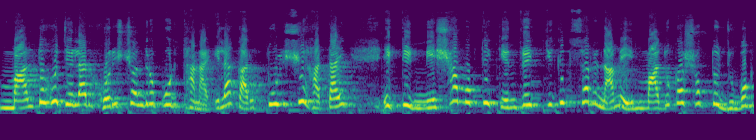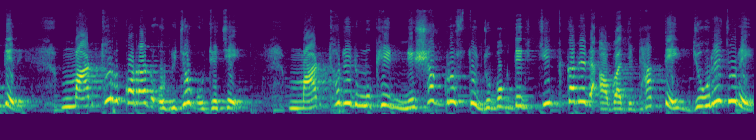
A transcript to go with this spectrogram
মালদহ জেলার হরিশ্চন্দ্রপুর থানা এলাকার তুলসীহাটায় একটি নেশামুক্তি কেন্দ্রের চিকিৎসার নামে মাদকাসক্ত যুবকদের মারধর করার অভিযোগ উঠেছে। মারধরের মুখে নেশাগ্রস্ত যুবকদের চিৎকারের আওয়াজ ঢাকতে জোরে জোরে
